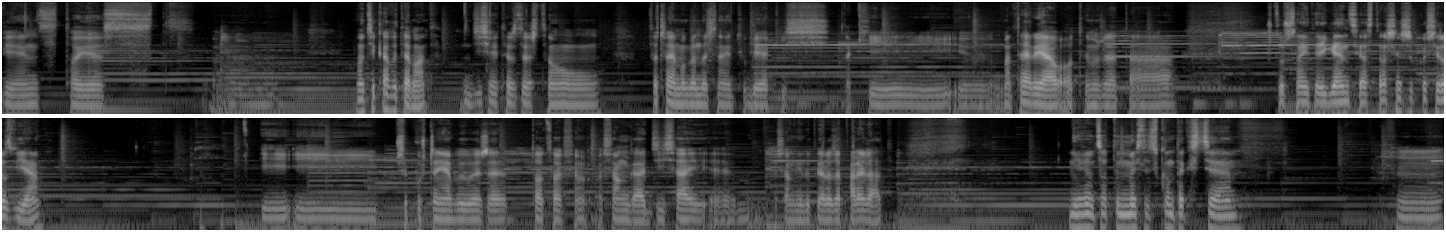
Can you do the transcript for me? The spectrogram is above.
Więc to jest e, no, ciekawy temat. Dzisiaj też zresztą zacząłem oglądać na YouTubie jakiś taki e, materiał o tym, że ta sztuczna inteligencja strasznie szybko się rozwija i, i przypuszczenia były, że to, co osiąga dzisiaj, osiągnie dopiero za parę lat. Nie wiem, co o tym myśleć w kontekście hmm,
